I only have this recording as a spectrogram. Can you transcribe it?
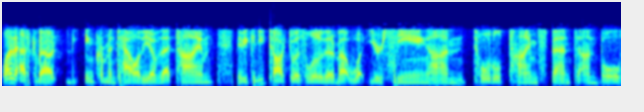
Wanted to ask about the incrementality of that time. Maybe can you talk to us a little bit about what you're seeing on total time spent on both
